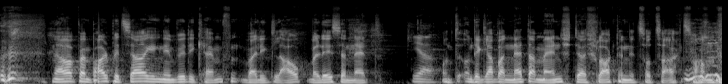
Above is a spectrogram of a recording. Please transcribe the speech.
Na, aber beim Paul Pizzerra gegen den würde ich kämpfen, weil ich glaube, weil der ist ja nett. Ja. Und, und ich glaube, ein netter Mensch, der schlagt den nicht so zart zusammen.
